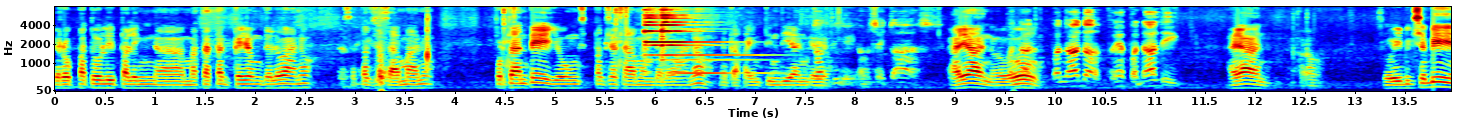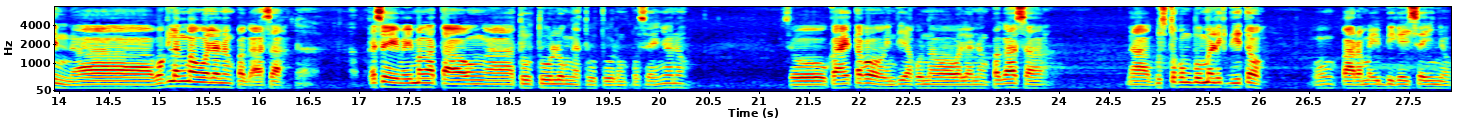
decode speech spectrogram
pero patuloy pa rin na matatag kayong dalawa no sa pagsasama no. Importante yung pagsasamang dalawa no, nagkakaintindihan kayo. Dati, ang sa itaas. Ayan, oo. Panal, panada, eh, panalig. Ayan. oo. So ibig sabihin, ah, wag lang mawala ng pag-asa. Kasi may mga taong ah, tutulong na tutulong po sa inyo, no? So, kahit ako, hindi ako nawawala ng pag-asa na gusto kong bumalik dito oh, para maibigay sa inyo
